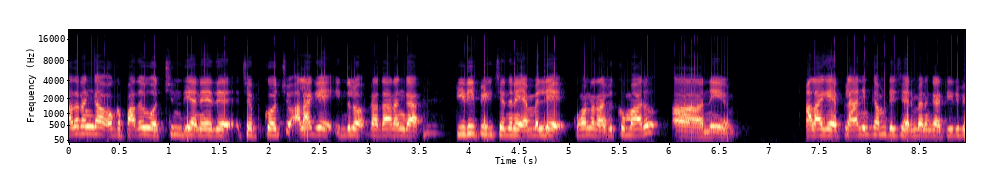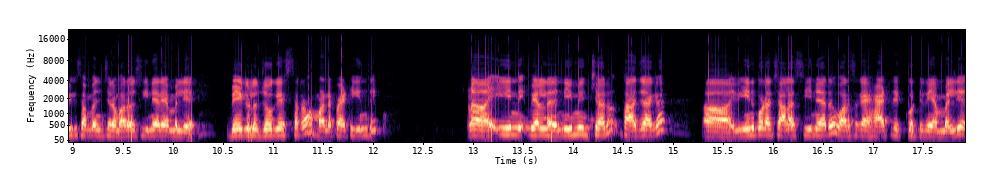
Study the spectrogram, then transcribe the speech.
అదనంగా ఒక పదవి వచ్చింది అనేది చెప్పుకోవచ్చు. అలాగే ఇందులో ప్రధానంగా టీడీపీకి చెందిన ఎమ్మెల్యే కోన రవికుమారు ని అలాగే ప్లానింగ్ కమిటీ చైర్మన్గా టీడీపీకి సంబంధించిన మరో సీనియర్ ఎమ్మెల్యే వేగుల జోగేశ్వరరావు మండపేట ఈ ఈయన వీళ్ళని నియమించారు తాజాగా. ఈయన కూడా చాలా సీనియర్ వరుసగా హ్యాట్రిక్ కొట్టిన ఎమ్మెల్యే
